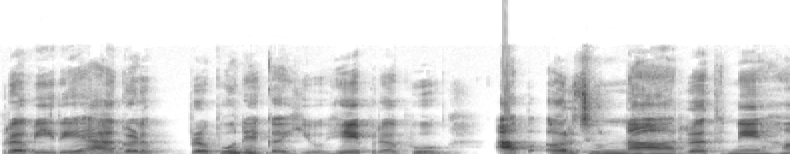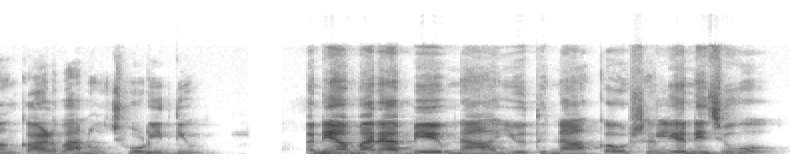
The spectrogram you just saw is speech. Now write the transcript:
પ્રવીરે આગળ પ્રભુને કહ્યું, હે પ્રભુ, આપ અર્જુનના રથને હંકાળવાનું છોડી દો અને અમારા બેવના, યુદ્ધના કૌશલ્યને જુઓ.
